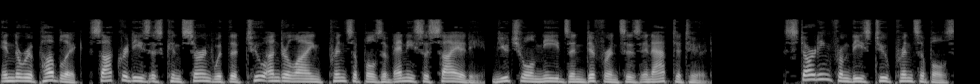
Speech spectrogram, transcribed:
In the Republic, Socrates is concerned with the two underlying principles of any society, mutual needs and differences in aptitude. Starting from these two principles,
